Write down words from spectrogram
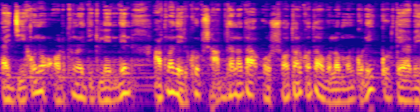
তাই যে কোনো অর্থনৈতিক লেনদেন আপনাদের খুব সাবধানতা ও সতর্কতা অবলম্বন করেই করতে হবে।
